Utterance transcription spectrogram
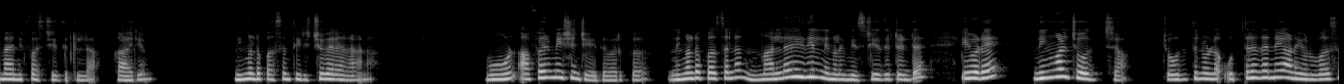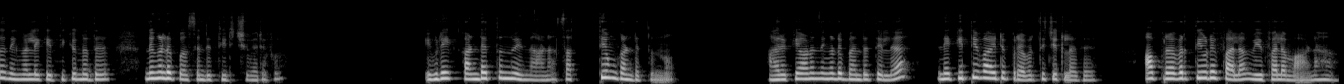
മാനിഫെസ്റ്റ് ചെയ്തിട്ടില്ല കാര്യം. നിങ്ങളുടെ പേഴ്സൺ തിരിച്ചു വരാനാണ്. മോൾ അഫർമേഷൻ ചെയ്തവർക്ക് നിങ്ങളുടെ പേഴ്സണെ നല്ല രീതിയിൽ നിങ്ങൾ മിസ് ചെയ്തിട്ടുണ്ട്. ഇവിടെ നിങ്ങൾ ചോദിച്ച ചോദ്യത്തിനുള്ള ഉത്തരം തന്നെയാണ് യൂണിവേഴ്സ് നിങ്ങളിലേക്ക് എത്തിക്കുന്നത്. നിങ്ങളുടെ പേഴ്സന്റെ തിരിച്ചുവരവ്. ഇവിടെ കണ്ടെത്തുന്നു എന്നാണ് സത്യം കണ്ടെത്തുന്നു. ആരൊക്കെയാണ് നിങ്ങളുടെ ബന്ധത്തിൽ നെഗറ്റീവായിട്ട് പ്രവർത്തിച്ചിട്ടുള്ളത്? ആ പ്രവൃത്തിയുടെ ഫലം വിഫലമാണ്.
